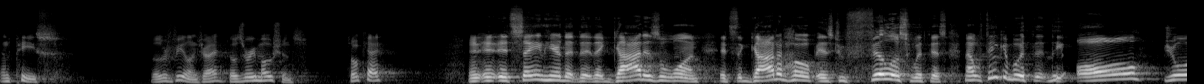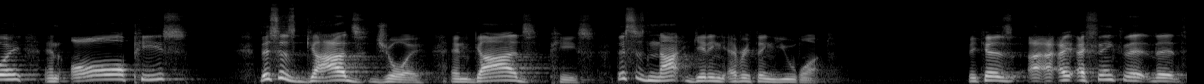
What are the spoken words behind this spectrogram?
and peace. Those are feelings, right? Those are emotions. It's okay. And it's saying here that, that God is the one, it's the God of hope, is to fill us with this. Now, think about the, the all joy and all peace. This is God's joy and God's peace. This is not getting everything you want. Because I, I think that, that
